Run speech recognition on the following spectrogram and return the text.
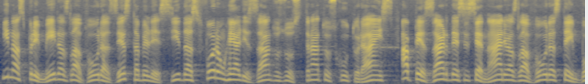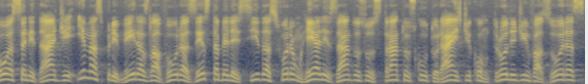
e nas primeiras lavouras estabelecidas foram realizados os tratos culturais. Apesar desse cenário, as lavouras têm boa sanidade e nas primeiras lavouras estabelecidas foram realizados os tratos culturais de controle de invasoras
